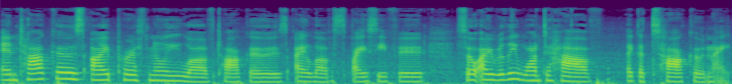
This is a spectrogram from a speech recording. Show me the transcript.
And tacos, I personally love tacos. I love spicy food. So I really want to have like a taco night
